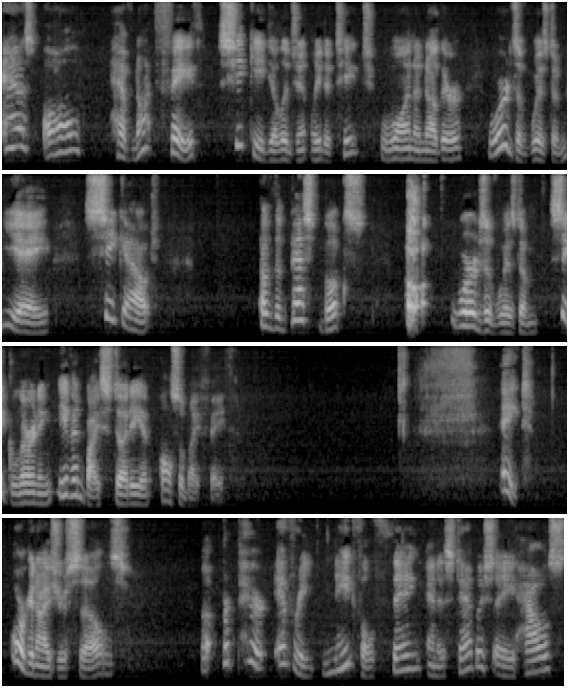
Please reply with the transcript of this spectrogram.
as all have not faith, seek ye diligently to teach one another words of wisdom, yea, seek out of the best books words of wisdom, seek learning even by study and also by faith. 8. Organize yourselves. Uh, prepare every needful thing and establish a house,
